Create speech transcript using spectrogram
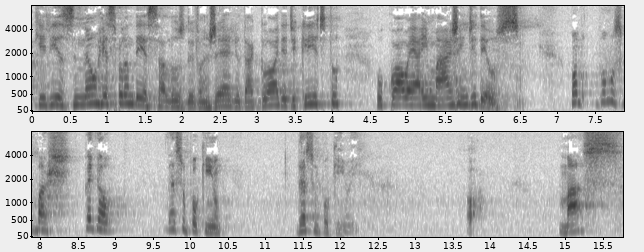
que lhes não resplandeça a luz do Evangelho da glória de Cristo, o qual é a imagem de Deus. Vamos, vamos baixar, pegar, desce um pouquinho, desce um pouquinho aí. Ó, mas.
